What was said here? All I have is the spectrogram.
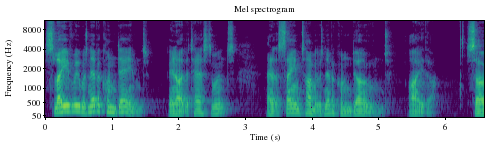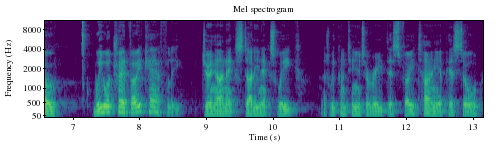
Slavery was never condemned in either testament, and at the same time, it was never condoned either. So we will tread very carefully during our next study next week as we continue to read this very tiny epistle,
